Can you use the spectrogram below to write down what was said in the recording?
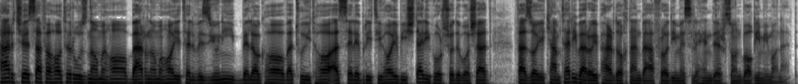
هرچه صفحات روزنامه ها، برنامه های تلویزیونی، بلاگ ها و توییت ها از سلبریتی های بیشتری پر شده باشد، فضای کمتری برای پرداختن به افرادی مثل هندرسون باقی می ماند.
